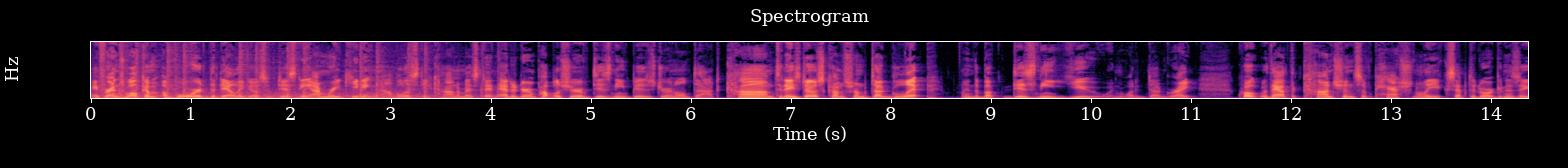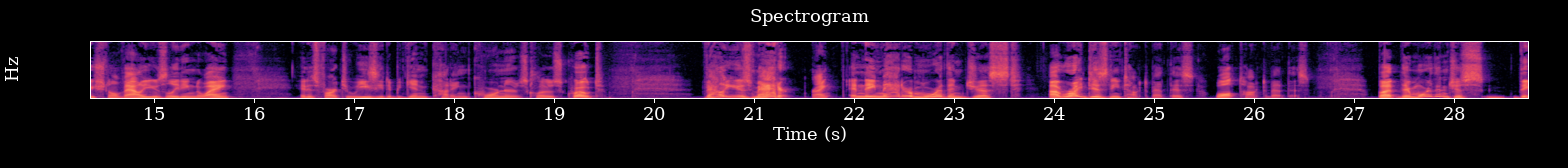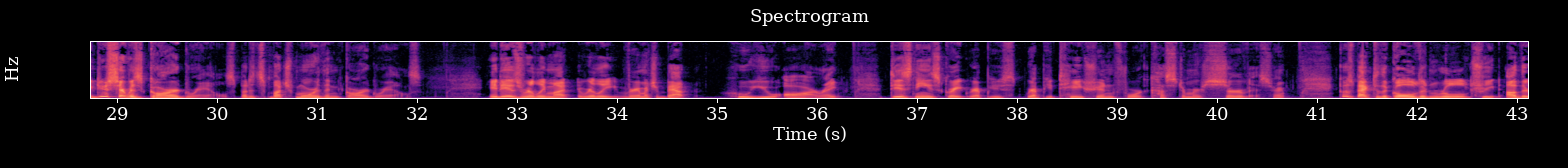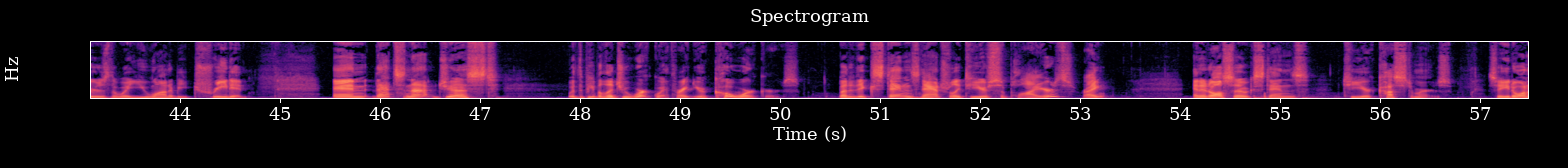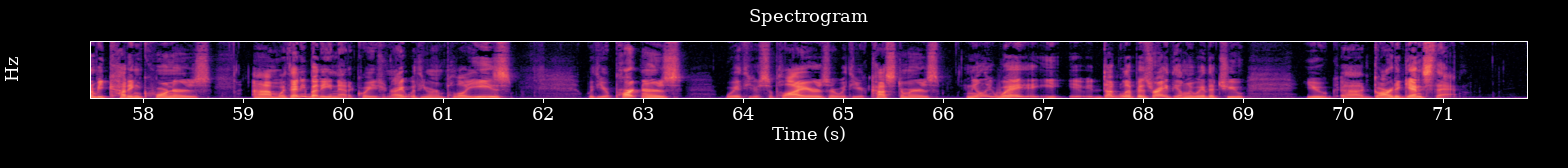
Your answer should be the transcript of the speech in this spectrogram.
Hey, friends, welcome aboard the Daily Dose of Disney. I'm Ray Keating, novelist, economist, and editor and publisher of DisneyBizJournal.com. Today's dose comes from Doug Lipp in the book Disney U. And what did Doug write? Quote Without the conscience of passionately accepted organizational values leading the way, it is far too easy to begin cutting corners. Close quote. Values matter, right? And they matter more than just. Uh, Roy Disney talked about this, Walt talked about this. But they're more than just they do serve as guardrails but it's much more than guardrails. It is really much really very much about who you are right? Disney's great repu- reputation for customer service right? It goes back to the golden rule treat others the way you want to be treated. And that's not just with the people that you work with right? Your coworkers but it extends naturally to your suppliers right and it also extends to your customers so you don't want to be cutting corners um, with anybody in that equation, right? With your employees, with your partners, with your suppliers, or with your customers. And the only way, Doug Lipp is right. The only way that you you uh, guard against that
